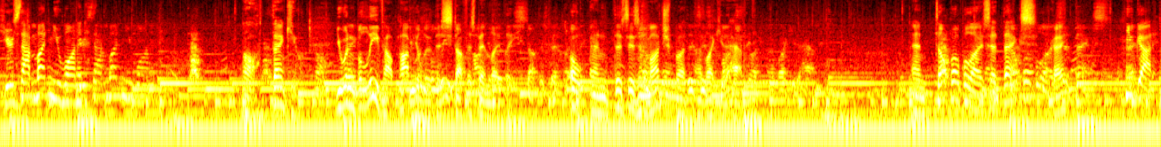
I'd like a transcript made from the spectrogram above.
Here's that mutton you wanted. Thank you. You wouldn't believe how popular this stuff has been lately. Oh, and this isn't much, but I'd like you to have it. And tell Popola I said thanks, okay? You got it.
